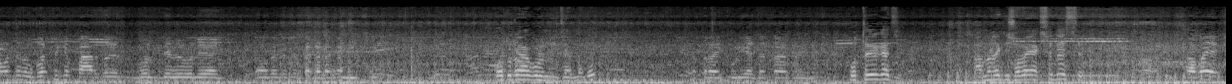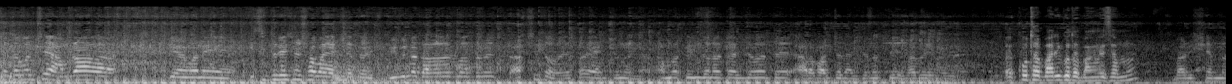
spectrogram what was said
আমাদের ওভার থেকে পার করে বল দেবে বলে আমাদের কাছে টাকা টাকা নিচ্ছে। কত টাকা করে নিচ্ছে আপনাদের? প্রায় কুড়ি হাজার টাকা করে নিচ্ছে। প্রত্যেকের কাছে? আপনারা কি সবাই একসাথে এসছেন? সবাই একসাথে বলছে আমরা মানে কিছু দূরে এসে সবাই একসাথে বিভিন্ন দালালের মাধ্যমে আসছি তো এটা একজনের না। আমরা তিনজন হতে একজন হতে আরও পাঁচজন একজন হতে এভাবে এভাবে। কোথায় বাড়ি কোথায়? বাংলাদেশে আপনার? বাড়ির সামনে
